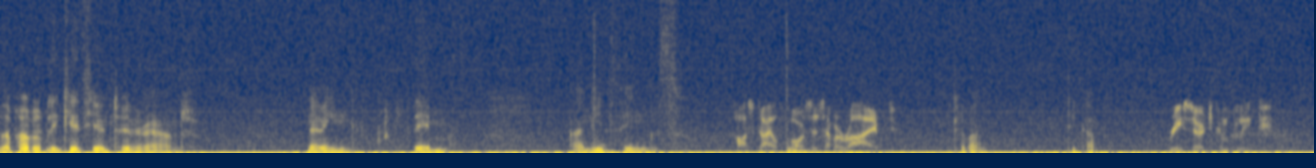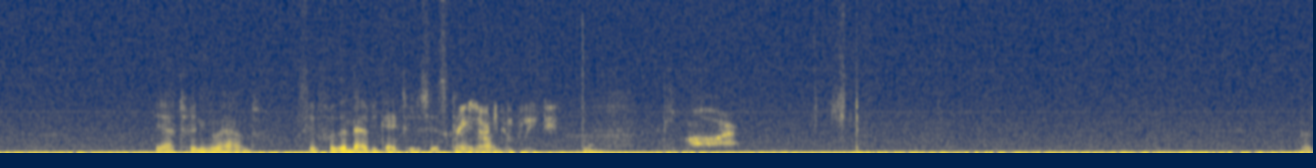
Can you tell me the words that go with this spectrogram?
They'll probably get here and turn around. Knowing them. I need things. Hostile forces have arrived. Come on. Tick up. Research complete. Yeah, turning around. Except for the navigator who's just going Research on. complete. Need more. Shit. not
